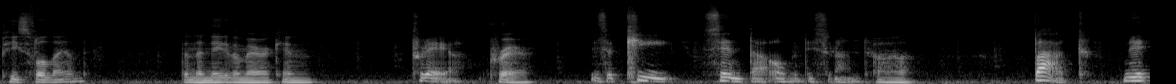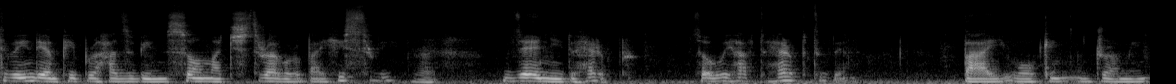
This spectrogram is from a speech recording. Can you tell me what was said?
peaceful land, then the Native American Prayer prayer. is a key center of this land. Uh, But Native Indian people has been so much struggle by history. right. They need help, so we have to help to them by walking, drumming.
